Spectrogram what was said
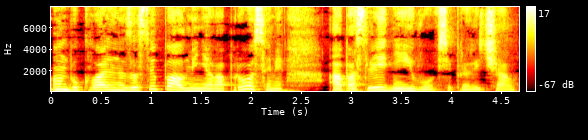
Он буквально засыпал меня вопросами, а последний и вовсе прорычал.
